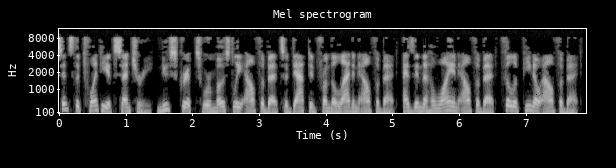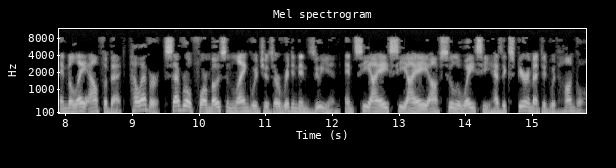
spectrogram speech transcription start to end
Since the 20th century, new scripts were mostly alphabets adapted from the Latin alphabet, as in the Hawaiian alphabet, Filipino alphabet, and Malay alphabet. However, several Formosan languages are written in Zhuyin, and CIA of Sulawesi has experimented with Hangul.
